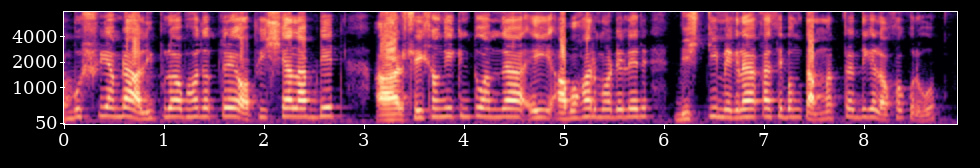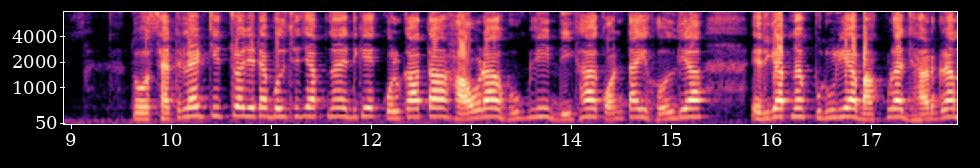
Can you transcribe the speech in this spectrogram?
অবশ্যই আমরা আলিপুর আবহাওয়া দপ্তরের অফিসিয়াল আপডেট আর সেই সঙ্গে কিন্তু আমরা এই আবহাওয়ার মডেলের বৃষ্টি মেঘলা আকাশ এবং তাপমাত্রার দিকে লক্ষ্য করব। তো স্যাটেলাইট চিত্র যেটা বলছে যে আপনার এদিকে কলকাতা, হাওড়া, হুগলি, দীঘা, কন্টাই, হলদিয়া এদিকে আপনার পুরুলিয়া, বাঁকুড়া, ঝাড়গ্রাম,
